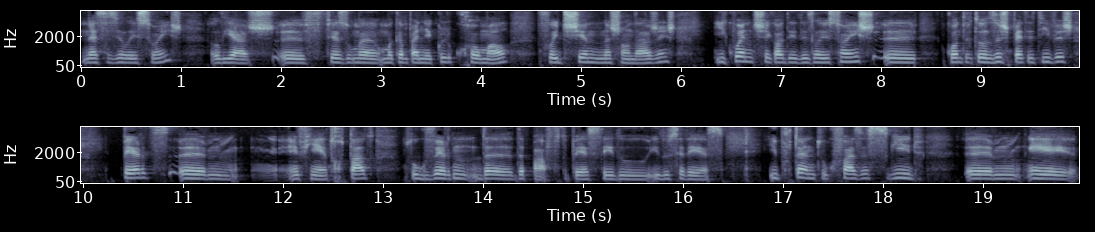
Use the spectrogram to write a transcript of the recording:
nessas eleições, aliás, uh, fez uma, uma campanha que lhe correu mal, foi descendo nas sondagens e quando chega ao dia das eleições, uh, contra todas as expectativas, perde, um, enfim, é derrotado pelo governo da, da PAF, do PSD e do, e do CDS. E, portanto, o que faz a seguir um, é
